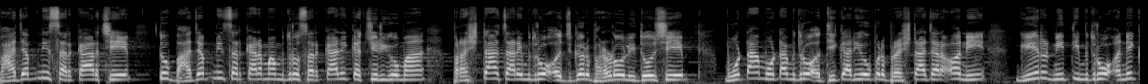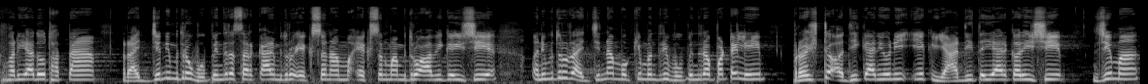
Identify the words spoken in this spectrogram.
ભાજપની સરકાર છે. તો ભાજપની સરકારમાં મિત્રો સરકારી કચેરીઓમાં ભ્રષ્ટાચારે મિત્રો અજગર ભરડો લીધો છે. મોટા મોટા મિત્રો અધિકારીઓ ઉપર ભ્રષ્ટાચાર અને ગેરનીતિ મિત્રો અનેક ફરિયાદો થતાં રાજ્યની મિત્રો ભૂપેન્દ્ર સરકાર મિત્રો એક્શન એક્શનમાં મિત્રો આવી ગઈ છે. અને મિત્રો રાજ્યના મુખ્યમંત્રી ભૂપેન્દ્ર પટેલે ભ્રષ્ટ અધિકારીઓની એક યાદી તૈયાર કરી છે, જેમાં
